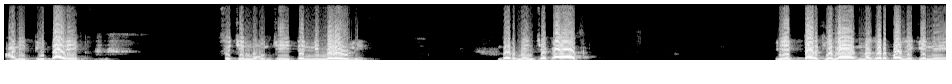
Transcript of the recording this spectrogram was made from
आणि ती तारीख सचिन भाऊंची त्यांनी मिळवली. दरम्यानच्या काळात एक तारखेला नगरपालिकेने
